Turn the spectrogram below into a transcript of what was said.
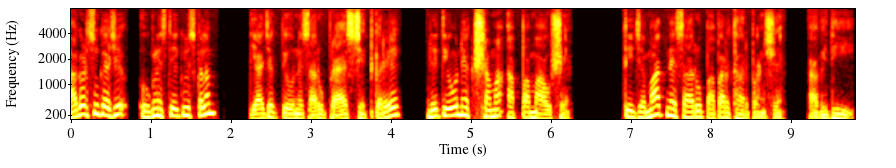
આગળ શું કહે છે? ઓગણીસથી એકવીસ કલમ? યાજક તેઓને સારું પ્રાયશ્ચિત કરે ને તેઓને ક્ષમા આપવામાં આવશે. તે જમાતને સારું પાપાર્થાર પણ છે. આ વિધિ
